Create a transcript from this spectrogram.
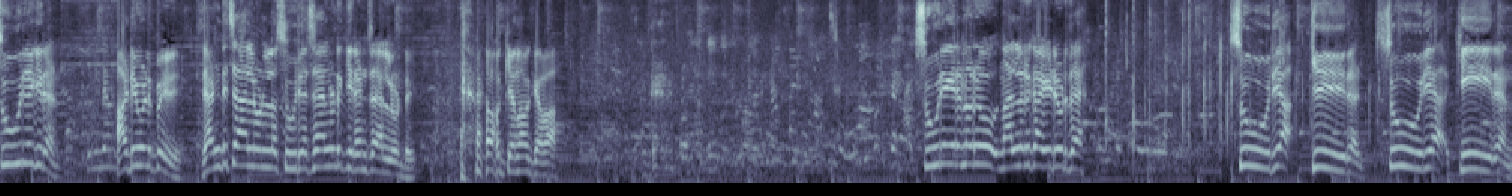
സൂര്യകിരൺ. അടിപൊളി പേര്. രണ്ട് ചാനലുണ്ടല്ലോ സൂര്യ ചാനലുണ്ട് കിരൺ ചാനലുണ്ട്. ഓക്കെ നോക്കെ വാ. സൂര്യകിരൺ ഒരു നല്ലൊരു കൈഡി കൊടുത്തേ. സൂര്യ കിരൺ സൂര്യ കിരൺ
